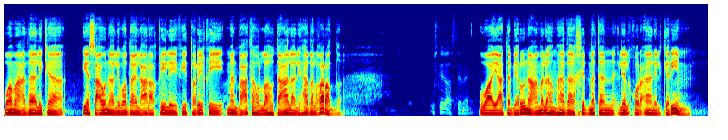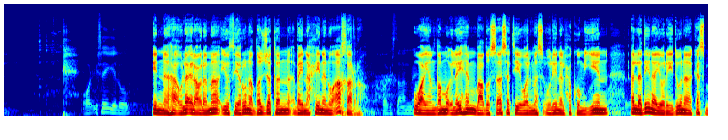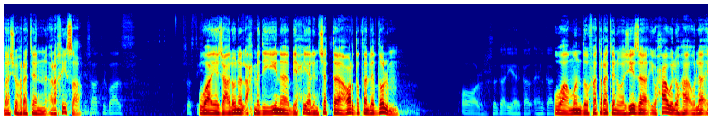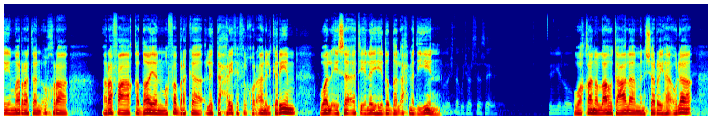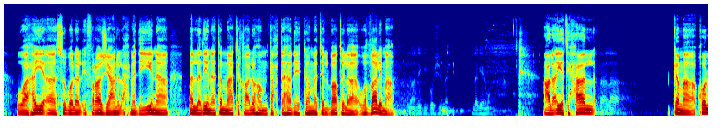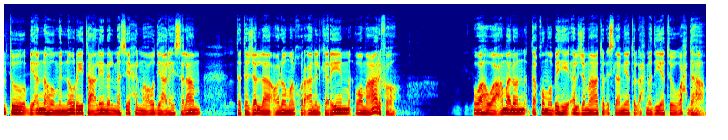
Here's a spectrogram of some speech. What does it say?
ومع ذلك يسعون لوضع العراقيل في طريق من بعثه الله تعالى لهذا الغرض. ويعتبرون عملهم هذا خدمة للقرآن الكريم. إن هؤلاء العلماء يثيرون ضجة بين حين وآخر وينضم إليهم بعض الساسة والمسؤولين الحكوميين الذين يريدون كسب شهرة رخيصة. ويجعلون الأحمديين بحيل شتى عرضة للظلم. ومنذ فترة وجيزة يحاول هؤلاء مرة أخرى رفع قضايا مفبركة للتحريف في القرآن الكريم والإساءة إليه ضد الأحمديين. وقان الله تعالى من شر هؤلاء وهيأ سبل الإفراج عن الأحمديين الذين تم اعتقالهم تحت هذه التهمة الباطلة والظالمة. على أي حال كما قلت بأنه من نور تعليم المسيح الموعود عليه السلام تتجلى علوم القرآن الكريم ومعارفه وهو عمل تقوم به الجماعة الإسلامية الأحمدية وحدها.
